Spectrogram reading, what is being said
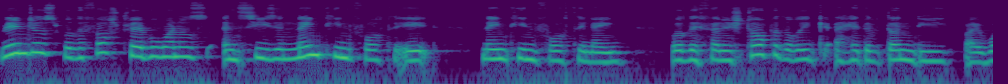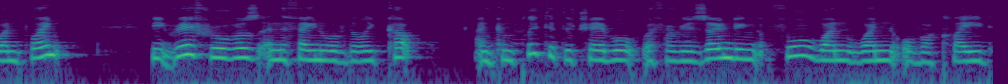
Rangers were the first treble winners in season 1948 1949, where they finished top of the league ahead of Dundee by one point, beat Raith Rovers in the final of the League Cup, and completed the treble with a resounding 4 1 win over Clyde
